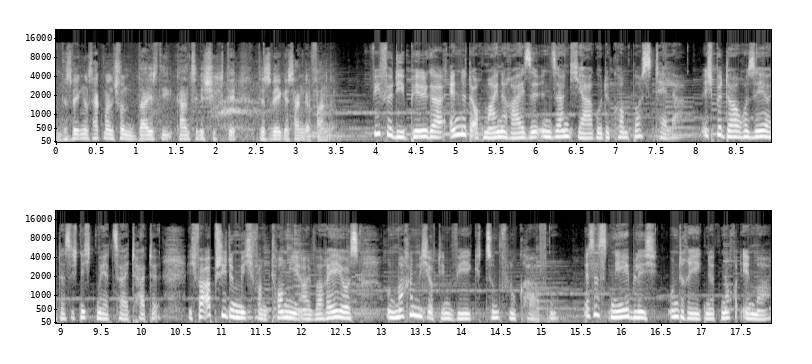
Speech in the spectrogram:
Und deswegen sagt man schon, da ist die ganze Geschichte des Weges angefangen. Wie für die Pilger endet auch meine Reise in Santiago de Compostela. Ich bedauere sehr, dass ich nicht mehr Zeit hatte. Ich verabschiede mich von Tommy Alvarejos und mache mich auf den Weg zum Flughafen. Es ist neblig und regnet noch immer.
